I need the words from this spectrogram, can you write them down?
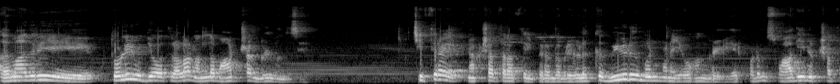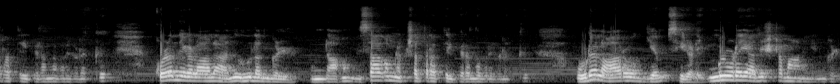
அது மாதிரி தொழில் உத்தியோகத்திலலாம் நல்ல மாற்றங்கள் வந்து சேரும். சித்திரை நட்சத்திரத்தில் பிறந்தவர்களுக்கு வீடு மண்மனை யோகங்கள் ஏற்படும். சுவாதி நட்சத்திரத்தில் பிறந்தவர்களுக்கு குழந்தைகளால் அனுகூலங்கள் உண்டாகும். விசாகம் நட்சத்திரத்தில் பிறந்தவர்களுக்கு உடல் ஆரோக்கியம் சீரடையும் உங்களுடைய அதிர்ஷ்டமான எண்கள்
